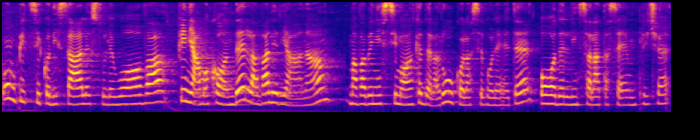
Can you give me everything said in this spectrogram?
Un pizzico di sale sulle uova. Finiamo con della valeriana, ma va benissimo anche della rucola se volete, o dell'insalata semplice.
